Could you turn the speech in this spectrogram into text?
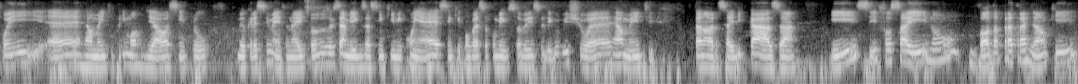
foi é, realmente primordial assim para o meu crescimento, né? E todos os amigos assim que me conhecem, que conversam comigo sobre isso, eu digo, bicho, é realmente tá na hora de sair de casa e se for sair, não volta para trás não, que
